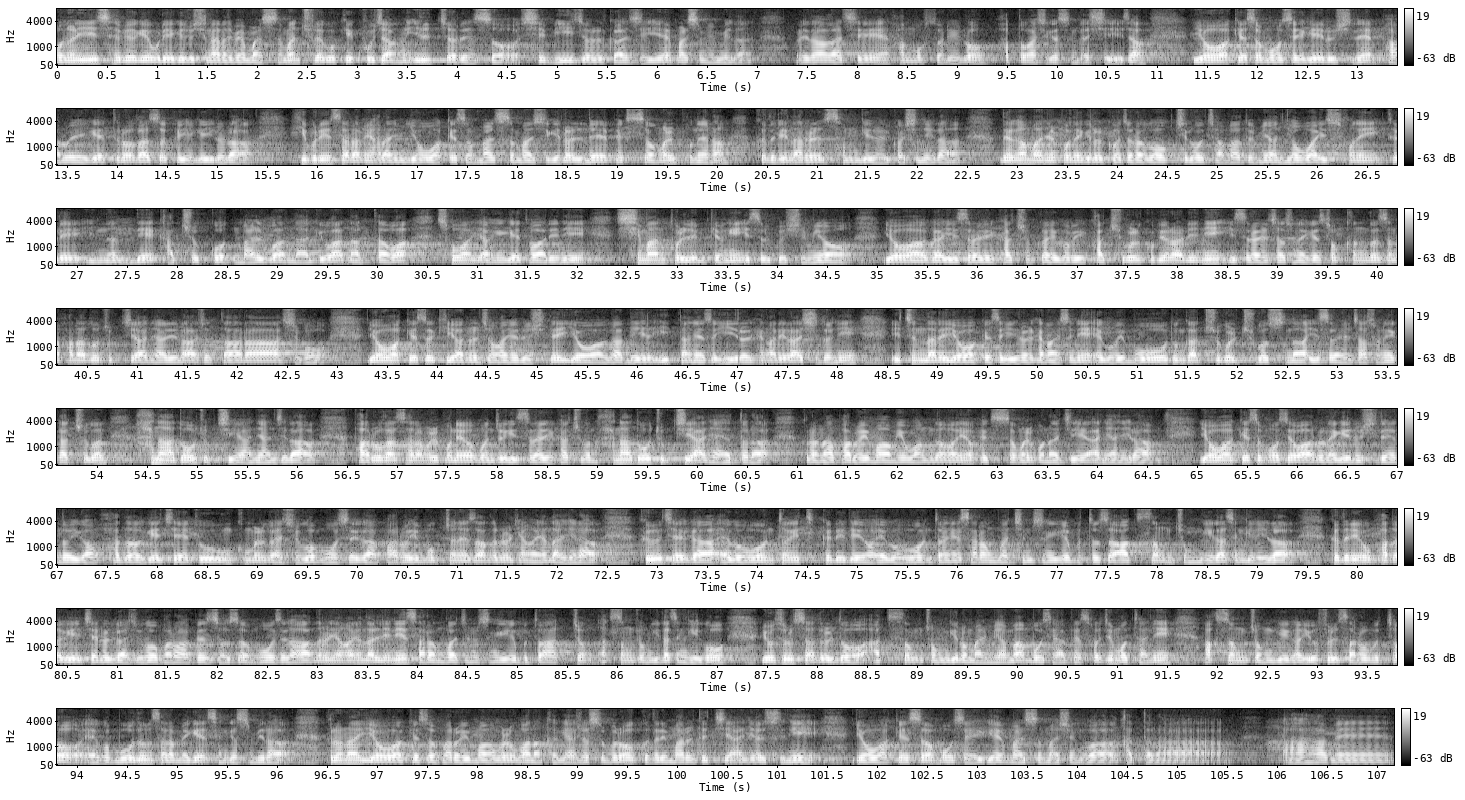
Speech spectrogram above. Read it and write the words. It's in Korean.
오늘 이 새벽에 우리에게 주신 하나님의 말씀은 출애굽기 9장 1절에서 12절까지의 말씀입니다. 우리 다 같이 한 목소리로 합독하시겠습니다. 시작. 여호와께서 모세에게 이르시되 바로에게 들어가서 그에게 이르라 히브리 사람이 하나님 여호와께서 말씀하시기를 내 백성을 보내라 그들이 나를 섬길 것이니라 내가 만일 보내기를 거절하고 억지로 잡아두면 여호와의 손에 들에 있는 내 가축 곧 말과 나귀와 낙타와 소와 양에게 더하리니 심한 돌림병이 있을 것이며 여호와가 이스라엘의 가축과 애굽의 가축 을 구별하리니 이스라엘 자손에게 속한 것은 하나도 죽지 아니하 아니하리라 하셨다라 하시고 여호와께서 기한을 정하여 이르시되 여호와가 내일 이 땅에서 이 일을 행하리라 하시더니 이튿날에 여호와께서 이 일을 행하시니 애굽의 모든 가축을 죽었으나 이스라엘 자손의 가축은 하나도 죽지 아니한지라. 바로가 사람을 보내어 본즉 이스라엘 가축은 하나도 죽지 아니하였더라. 그러나 바로의 마음이 완강하여 백성을 보내지 아니하니라. 여호와께서 모세와 아론에게 이르시되 너희 가 화덕에 제 두 움큼을 가지고 모세가 바로의 목전에서 하늘을 향하여 날리라. 그 죄가 애굽 온 땅에 티끌이 되어 애굽 온 땅의 사람과 짐승에게 붙어서 악성 종기가 생기리라. 그들이 화덕의 죄를 가지고 바로 앞에 서서 모세가 하늘을 향하여 날리니 사람과 짐승에게 붙어 악종, 악성 종기가 생기고 요술사들도 악성 종기로 말미암아 모세 앞에 서지 못하니 악성 종기가 요술사로부터 애굽 모든 사람에게 생겼습니다. 그러나 여 호와께서 바로의 마음을 완악하게 하셨으므로 그들의 말을 듣지 있으니 여호와께서 모세에게 말씀하신 것 같더라. 아멘.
